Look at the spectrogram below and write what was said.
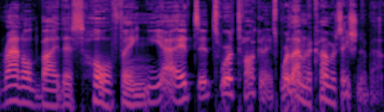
rattled by this whole thing, yeah, it's it's worth talking. It's worth having a conversation about.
